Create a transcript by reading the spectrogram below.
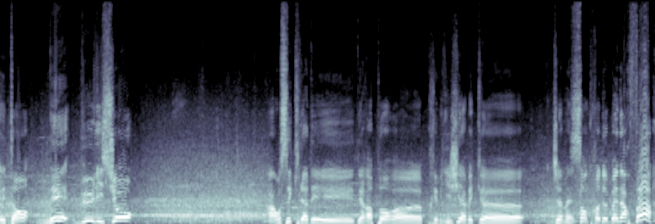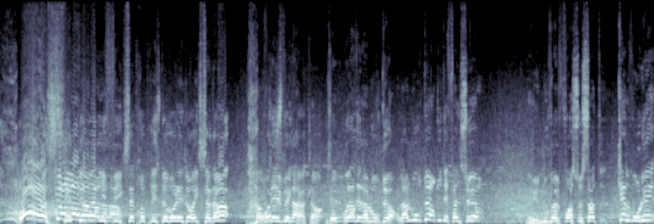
est en ébullition. Ah, on sait qu'il a des, rapports euh, privilégiés avec euh, Jamel. Centre de Ben Arfa. Oh, c'était magnifique cette reprise de volée de Lorixana. Ah, vous, avez spectacle, hein. vous avez regardé la lourdeur, la lourdeur du défenseur. Et une nouvelle fois ce centre. Quel volet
